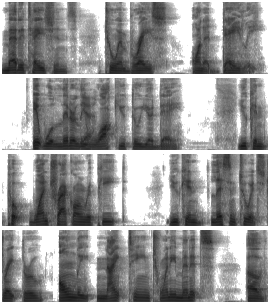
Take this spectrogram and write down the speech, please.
meditations to embrace on a daily. It will literally Yeah. walk you through your day. You can put one track on repeat. You can listen to it straight through. Only 19, 20 minutes of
